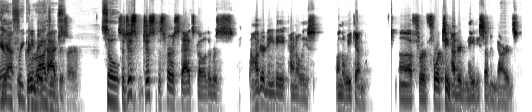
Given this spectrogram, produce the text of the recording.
Aaron yeah, freaking Rodgers. Are. So So just just as far as stats go, there was 188 penalties on the weekend uh, for 1,487 yards.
